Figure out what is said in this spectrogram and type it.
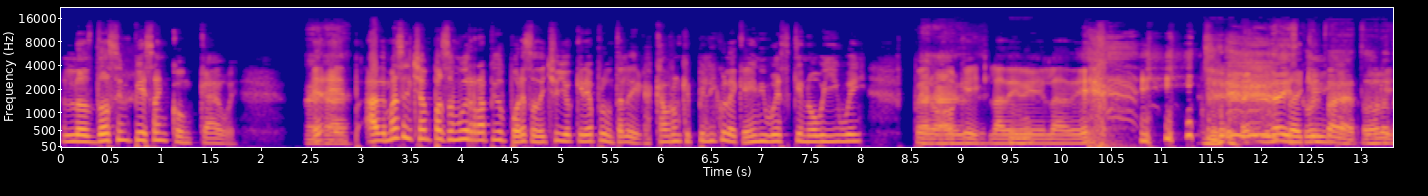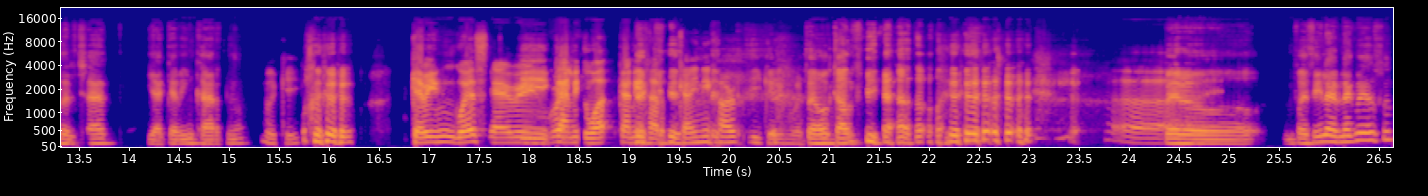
los dos empiezan con K, güey. Eh, eh, además, el champ pasó muy rápido por eso. De hecho, yo quería preguntarle, ah, cabrón, ¿qué película de Kanye West que no vi, güey? Pero, Ajá, ok, la de, la de... Una disculpa a todos los del chat y a Kevin Hart, ¿no? ok. Kevin West Kevin y West. Kanye, Hart. Kanye Hart y Kevin West. Todo cambiado. Pero, pues sí, la de Black Widow pues,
